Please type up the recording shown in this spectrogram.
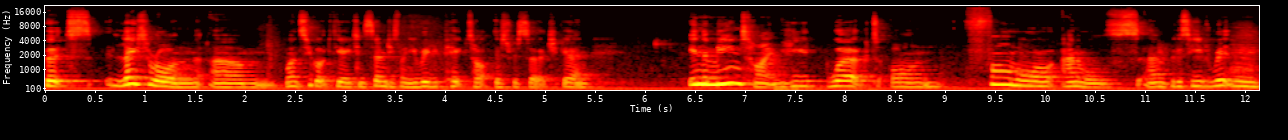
But later on um, once you got to the 1870s when he really picked up this research again in the meantime he worked on far more animals um, because he'd written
